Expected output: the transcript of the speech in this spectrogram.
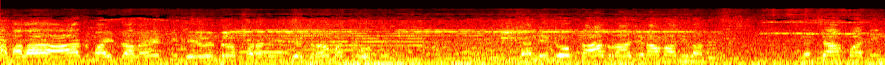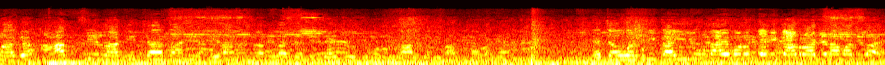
आम्हाला आज माहीत झालंय की देवेंद्र फडणवीस जे गृहमंत्री होते त्यांनी जो काल राजीनामा दिला त्याच्या पाठीमाग आजची लाठीचार्ज आणि हिरानंदानीला जमीन द्यायची होती म्हणून काल त्यांनी राजीनामा दिला. त्याच्यावरती काही येऊ नाही म्हणून त्यांनी काल राजीनामा दिलाय.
